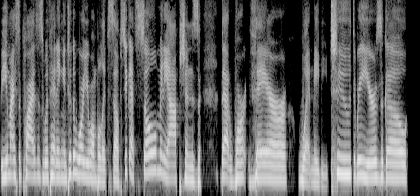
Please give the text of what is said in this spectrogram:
that you might surprise us with heading into the Royal Rumble itself. So you got so many options that weren't there what maybe two, three years ago,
